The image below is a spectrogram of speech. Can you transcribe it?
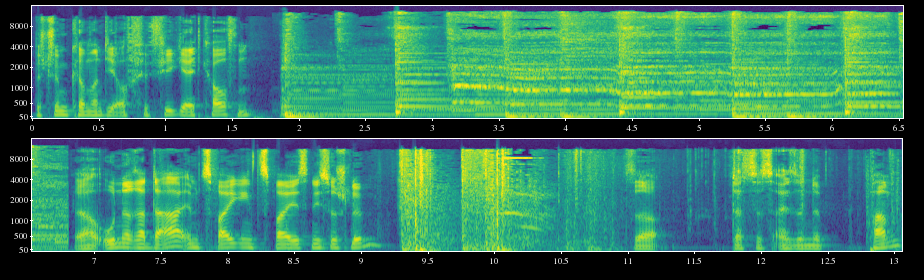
Bestimmt kann man die auch für viel Geld kaufen. Ohne Radar im 2 gegen 2 ist nicht so schlimm. So, das ist also eine Pump.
